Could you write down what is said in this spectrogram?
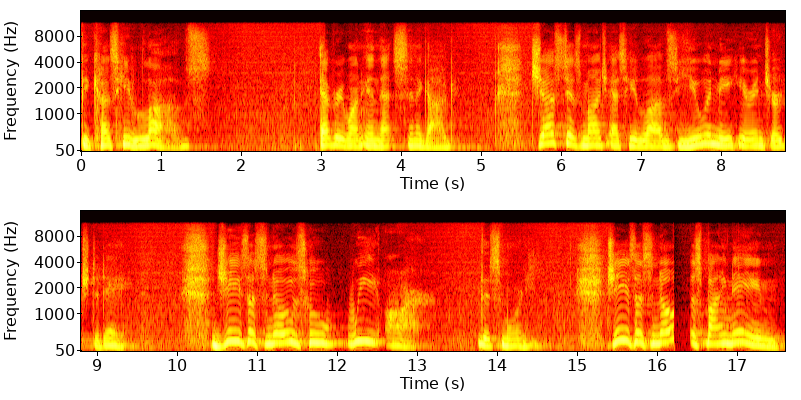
Because he loves everyone in that synagogue just as much as he loves you and me here in church today. Jesus knows who we are this morning. Jesus knows us by name.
